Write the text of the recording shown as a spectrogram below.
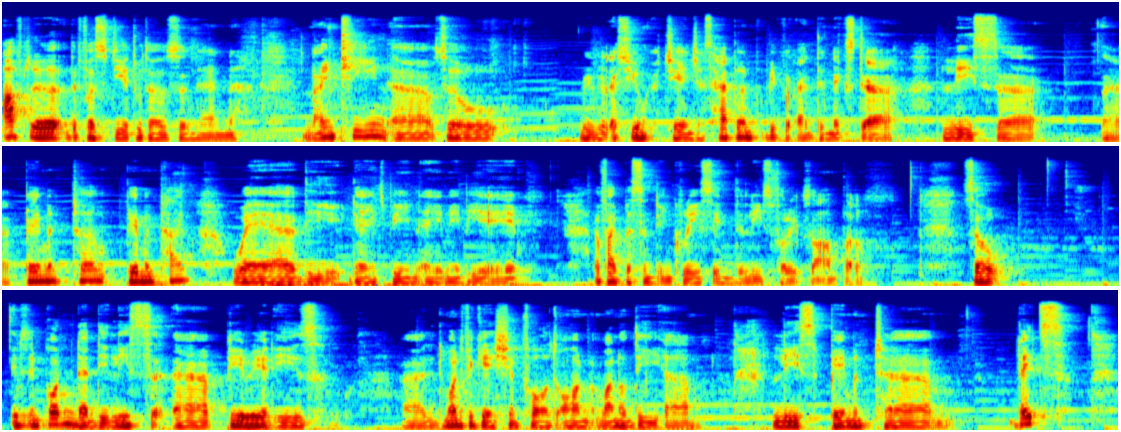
after the first year 2019 uh, so we will assume a change has happened. Before at the next uh, lease uh, payment term payment time where the there has been a maybe a a five percent increase in the lease for example. So it is important that the lease uh, period is uh, the modification falls on one of the um, lease payment um, dates.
